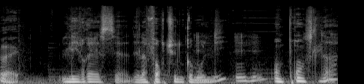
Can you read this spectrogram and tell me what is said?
Ouais. l'ivresse de la fortune, comme on le dit, Mhm. on prend cela,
